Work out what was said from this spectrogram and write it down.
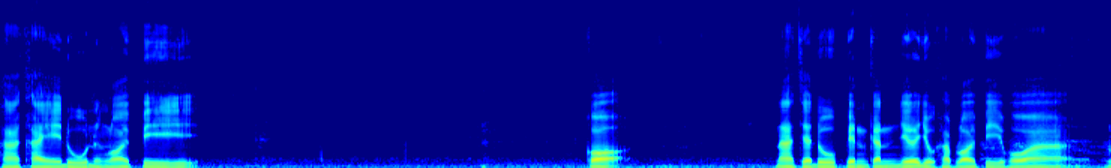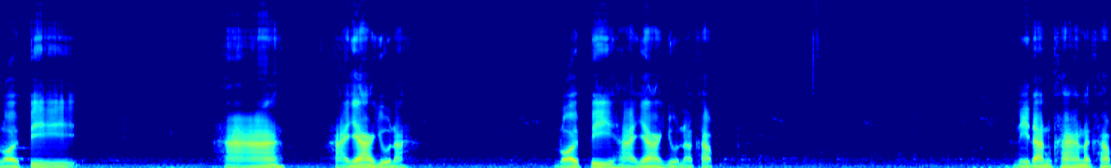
ถ้าใครดู 100 ปี ก็ น่าจะดูเป็นกันเยอะอยู่ครับร้อยปี เพราะว่าร้อยปี หาหายากอยู่นะร้อยปีหายากอยู่นะครับนนี้ด้านข้างนะครับ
